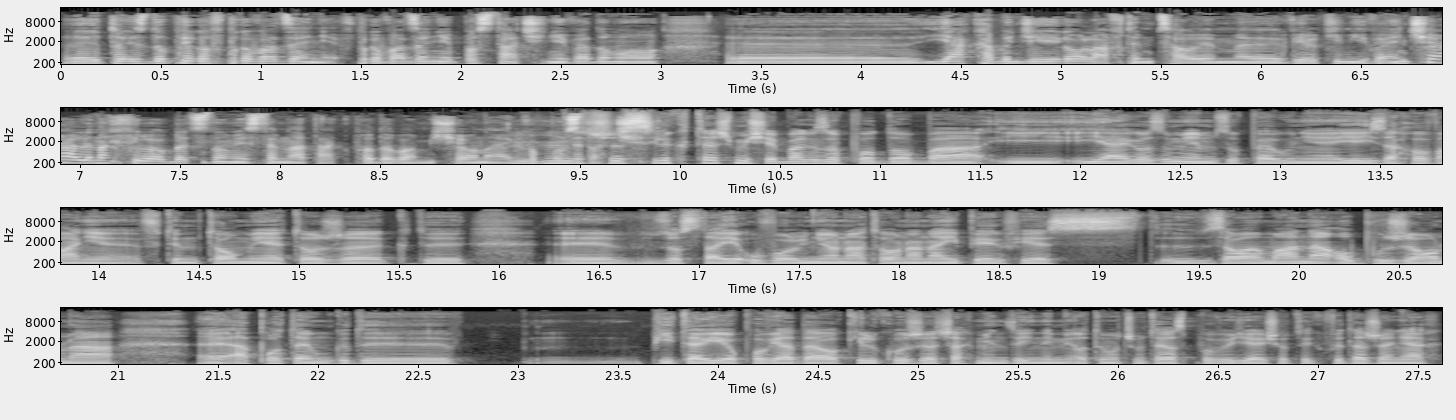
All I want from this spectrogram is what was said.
e, to jest dopiero wprowadzenie. Wprowadzenie postaci. Nie wiadomo e, jaka będzie jej rola w tym całym e, wielkim evencie, ale na chwilę obecną jestem na tak. Podoba mi się ona jako mhm, postać. Znaczy Silk też mi się bardzo podoba i ja rozumiem zupełnie jej zachowanie w tym tomie. To, że gdy zostaje uwolniona, to ona najpierw jest załamana, oburzona, a potem gdy Peter opowiada o kilku rzeczach, między innymi o tym, o czym teraz powiedziałeś, o tych wydarzeniach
